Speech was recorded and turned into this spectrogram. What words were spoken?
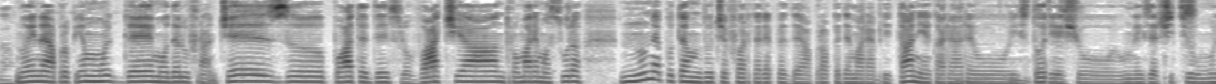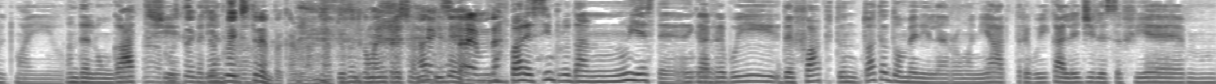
da. Noi ne apropiem mult de modelul francez, poate de Slovacia, într-o mare măsură. Nu ne putem duce foarte repede aproape de Marea Britanie, care are o istorie și o, un exercițiu mult mai îndelungat A și fost experiență. exemplu extrem pe care l-am dat eu, pentru că m-a impresionat ideea. Extrem, da. Pare simplu, dar nu este. Adică ar trebui, de fapt, în toate domeniile în România, ar trebui ca legile să fie m,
